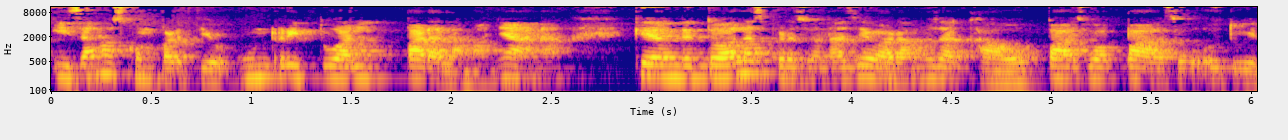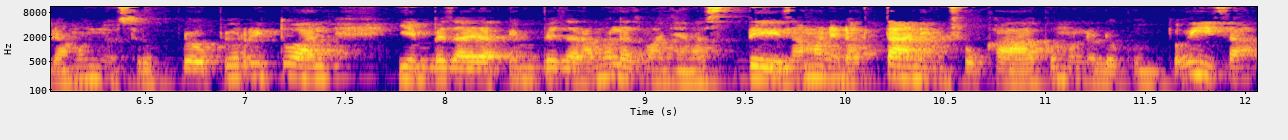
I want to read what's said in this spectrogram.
Isa nos compartió un ritual para la mañana, que donde todas las personas lleváramos a cabo paso a paso o tuviéramos nuestro propio ritual y empezáramos las mañanas de esa manera tan enfocada como nos lo contó Isa,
